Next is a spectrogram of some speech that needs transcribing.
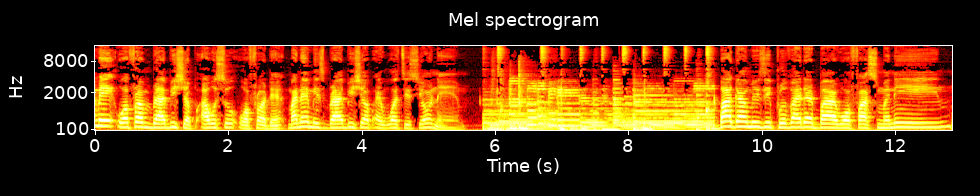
I we're from Brad Bishop. I also we're from them. My name is Brad Bishop, and what is your name? Background music provided by Wafasmanin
